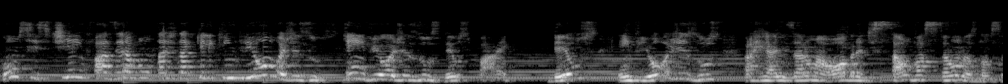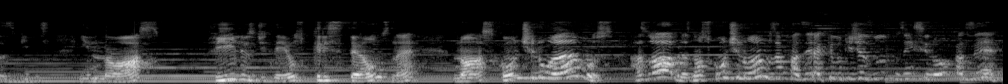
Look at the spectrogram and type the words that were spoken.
consistia em fazer a vontade daquele que enviou a Jesus. Quem enviou a Jesus? Deus Pai. Deus enviou a Jesus para realizar uma obra de salvação nas nossas vidas. E nós, filhos de Deus, cristãos, né? Nós continuamos as obras, nós continuamos a fazer aquilo que Jesus nos ensinou a fazer.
